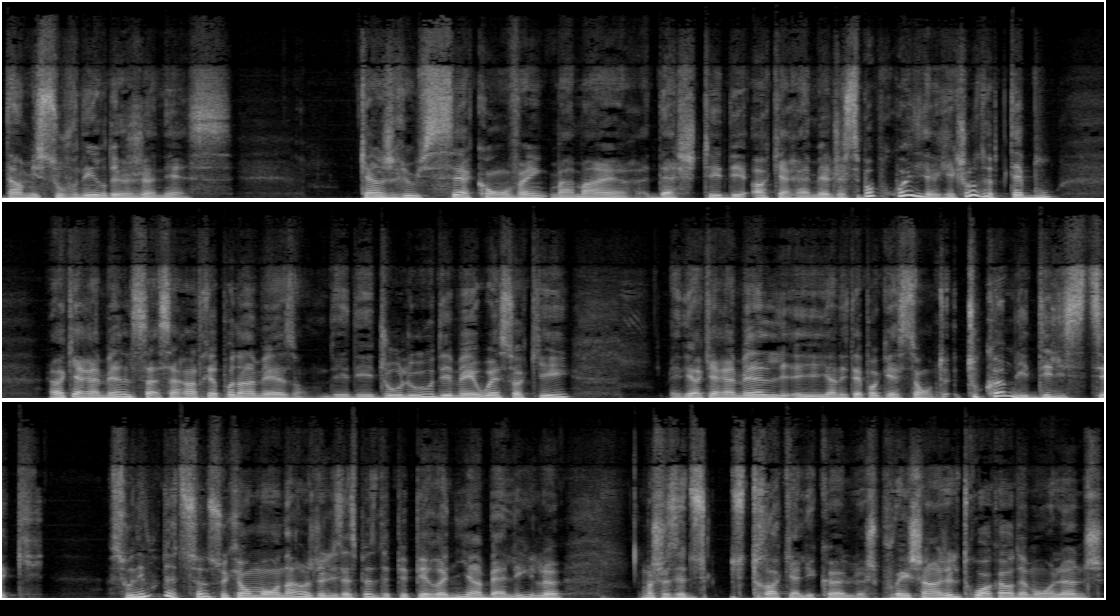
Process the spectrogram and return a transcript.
dans mes souvenirs de jeunesse, quand je réussissais à convaincre ma mère d'acheter des A caramel, je sais pas pourquoi, il y avait quelque chose de tabou. A caramel, ça, ça rentrait pas dans la maison. Des, des Joe des May West, OK. Mais des A caramel, il y en était pas question. Tout comme les délistiques. Souvenez-vous de ça, ceux qui ont mon âge, de les espèces de pépéronis emballés, là. Moi, je faisais du, troc à l'école. Je pouvais échanger le trois quarts de mon lunch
